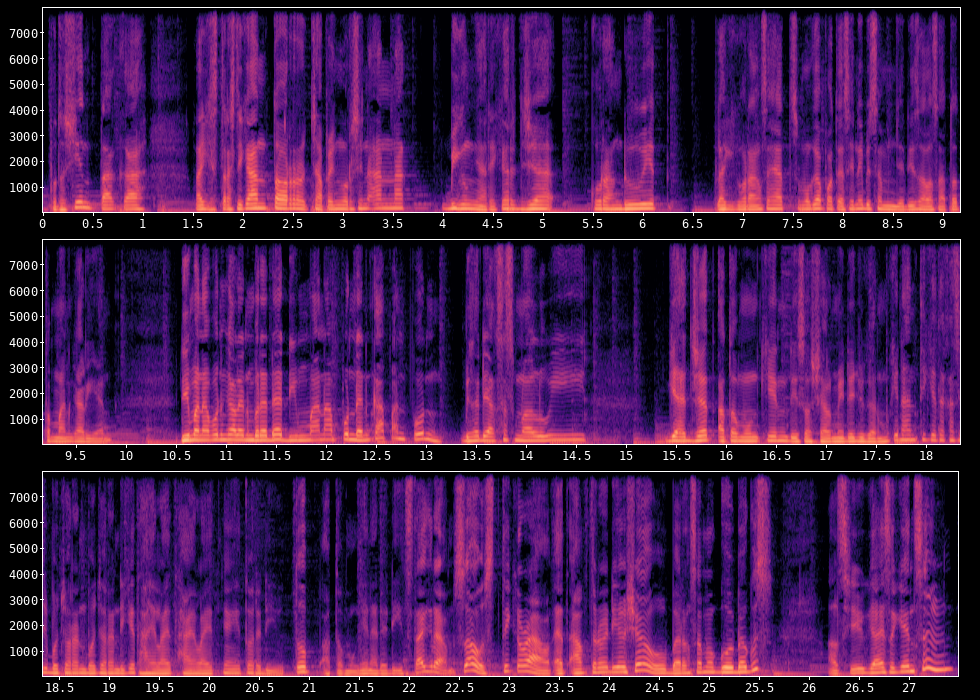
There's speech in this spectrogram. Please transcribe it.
putus cinta kah? Lagi stres di kantor capek ngurusin anak bingung nyari kerja kurang duit lagi kurang sehat. Semoga podcast ini bisa menjadi salah satu teman kalian di mana pun kalian berada, di mana pun dan kapan pun bisa diakses melalui gadget atau mungkin di sosial media juga. Mungkin nanti kita kasih bocoran-bocoran dikit highlight-highlightnya itu ada di YouTube atau mungkin ada di Instagram. So stick around at After Radio Show bareng sama gue Bagus. I'll see you guys again soon.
